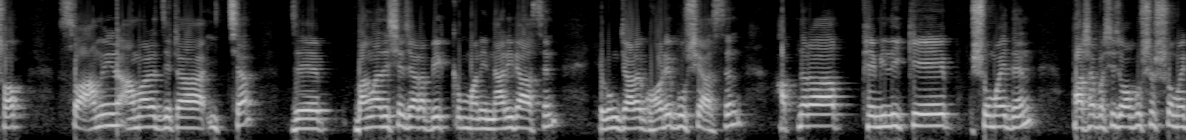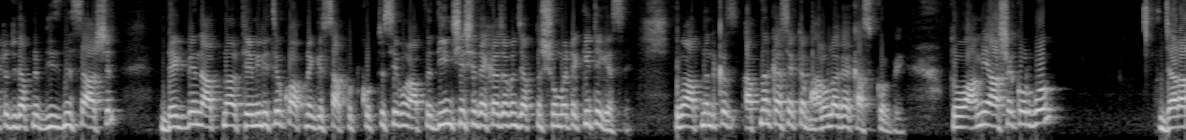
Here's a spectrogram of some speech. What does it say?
শপ সো আমি, আমার যেটা ইচ্ছা যে বাংলাদেশে যারা বেক মানে নারীরা আছেন এবং যারা ঘরে বসে আছেন আপনারা ফ্যামিলিকে সময় দেন, পাশাপাশি যে অবসর সময়টা যদি আপনি বিজনেসে আসেন, দেখবেন আপনার ফ্যামিলি থেকেও আপনাকে সাপোর্ট করতেছে এবং আপনার দিন শেষে দেখা যাবে যে আপনার সময়টা কেটে গেছে এবং আপনার কাছে আপনার কাছে একটা ভালো লাগা কাজ করবে। তো আমি আশা করব যারা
